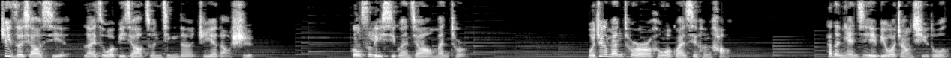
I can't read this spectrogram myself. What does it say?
这则消息来自我比较尊敬的职业导师，公司里习惯叫 mentor。我这个 mentor 和我关系很好，他的年纪比我长许多，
